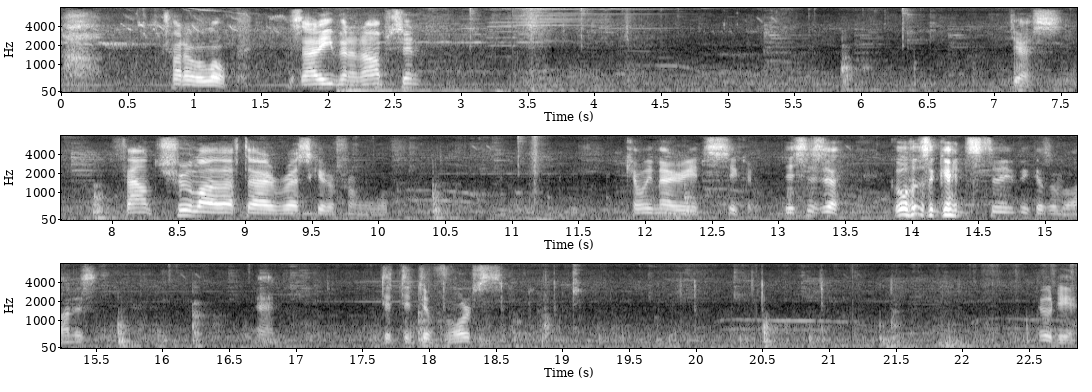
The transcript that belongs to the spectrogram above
try to elope. Is that even an option? Yes. Found true love after I rescued her from a wolf. Can we marry in secret? This is a goes against me because I'm honest. And the, the divorce. Oh dear.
